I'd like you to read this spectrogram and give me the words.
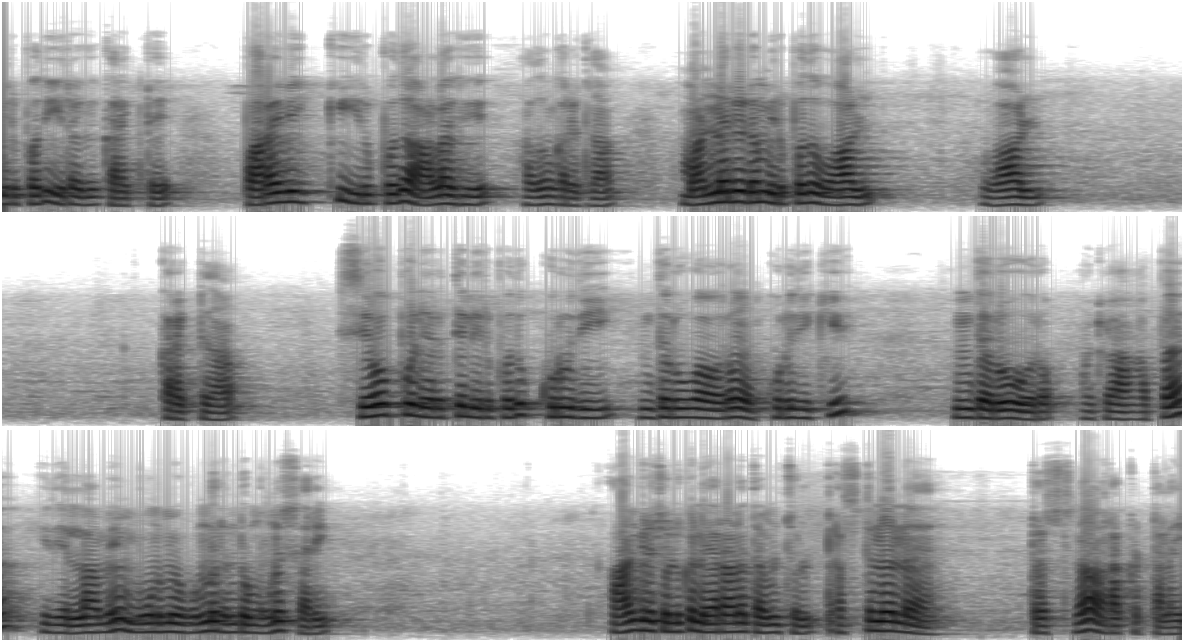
இருப்பது இறகு கரெக்டு பறவைக்கு இருப்பது அழகு அதுவும் கரெக்டு தான். மன்னரிடம் இருப்பது வாள் வாள் கரெக்டு தான். சிவப்பு நிறத்தில் இருப்பது குருதி இந்த ரூவா வரும் குருதிக்கு இந்த ரூ வரும் ஓகேவா அப்போ இது எல்லாமே மூணுமே ஒன்று ரெண்டு மூணு சரி. ஆங்கில சொல்லுக்கு நேரான தமிழ் சொல் ட்ரஸ்ட்னு என்ன? ட்ரஸ்ட்னா அறக்கட்டளை.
